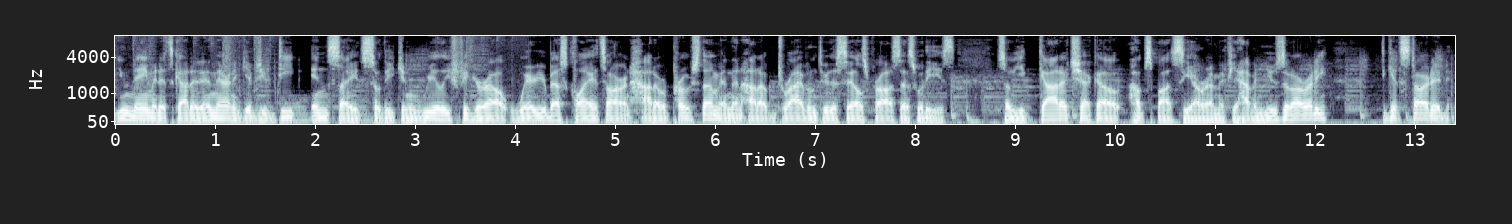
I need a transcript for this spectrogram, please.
you name it, it's got it in there and it gives you deep insights so that you can really figure out where your best clients are and how to approach them and then how to drive them through the sales process with ease. So you got to check out HubSpot CRM if you haven't used it already. To get started,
